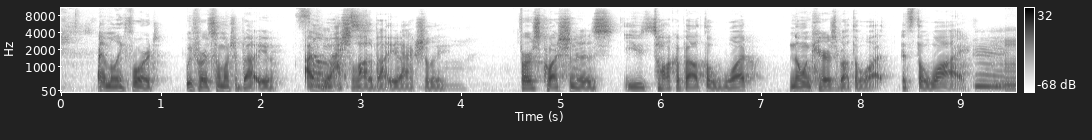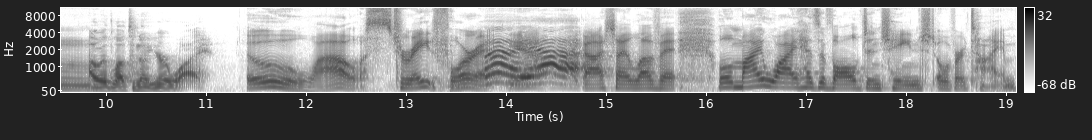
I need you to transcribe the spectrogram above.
Emily Ford, we've heard so much about you. So I've watched a lot about you, actually. First question is you talk about the what. No one cares about the what. It's the why. Mm. I would love to know your why. Oh, wow. Straight for it. Ah, yeah. yeah. Oh my gosh, I love it. Well, my why has evolved and changed over time.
